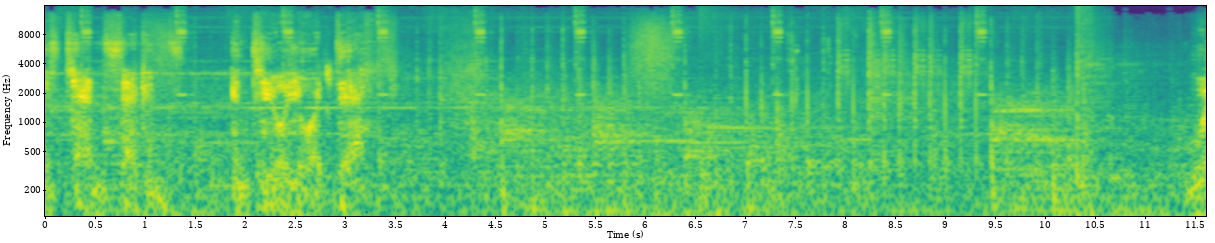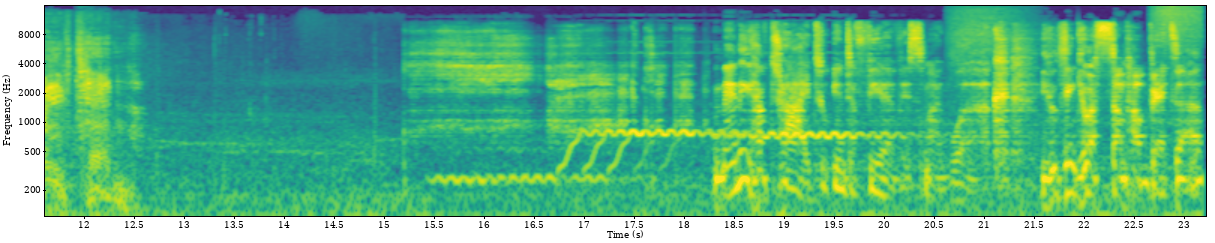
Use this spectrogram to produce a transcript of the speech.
Minus 10 seconds until your death. Wave 10. Many have tried to interfere with my work. You think you are somehow better?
